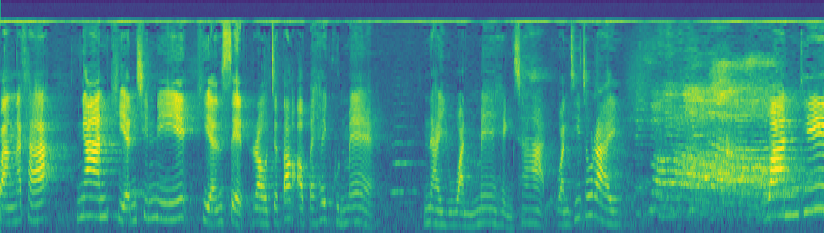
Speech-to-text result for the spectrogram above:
ฟังนะคะ งานเขียนชิ้นนี้เขียนเสร็จเราจะต้องเอาไปให้คุณแม่ ในวันแม่แห่งชาติ วันที่เท่าไหร่ วันที่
